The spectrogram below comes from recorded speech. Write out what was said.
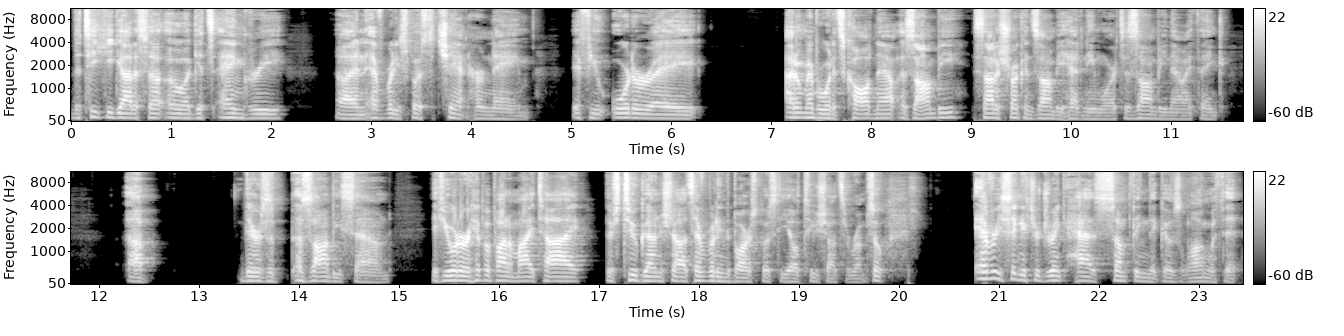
The tiki goddess oh gets angry, uh, and everybody's supposed to chant her name. If you order a, I don't remember what it's called now, a zombie. It's not a shrunken zombie head anymore. It's a zombie now, I think. Uh, there's a, a zombie sound. if you order a hippopotami tai, there's two gunshots. Everybody in the bar is supposed to yell two shots of rum. So every signature drink has something that goes along with it.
